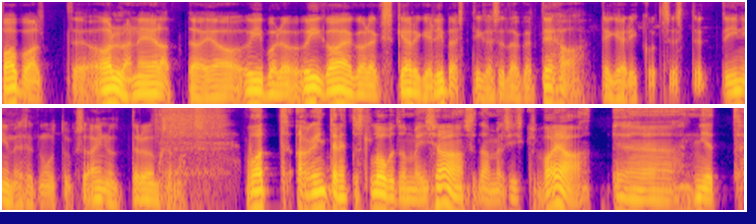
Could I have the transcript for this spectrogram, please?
vabalt alla neelata ja võib-olla õige aeg oleks kerge libestiga seda ka teha tegelikult, sest et inimesed muutuks ainult rõõmsamaks. vot, aga internetist loobuda me ei saa, seda on meil siiski vaja. Äh, nii et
